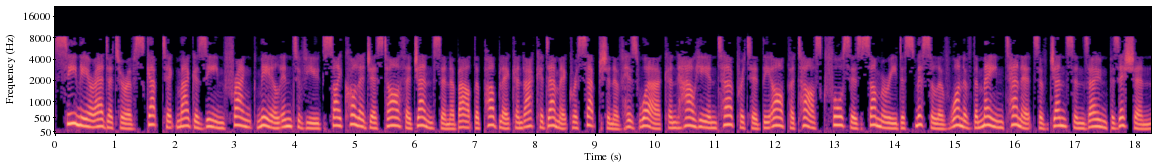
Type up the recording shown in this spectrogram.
senior editor of Skeptic magazine Frank Miele interviewed psychologist Arthur Jensen about the public and academic reception of his work and how he interpreted the APA task force's summary dismissal of one of the main tenets of Jensen's own position,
